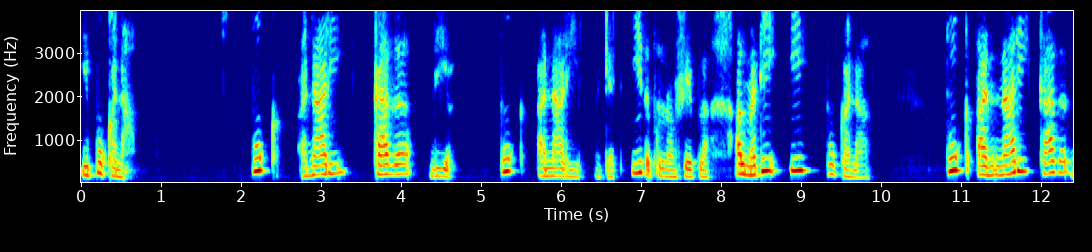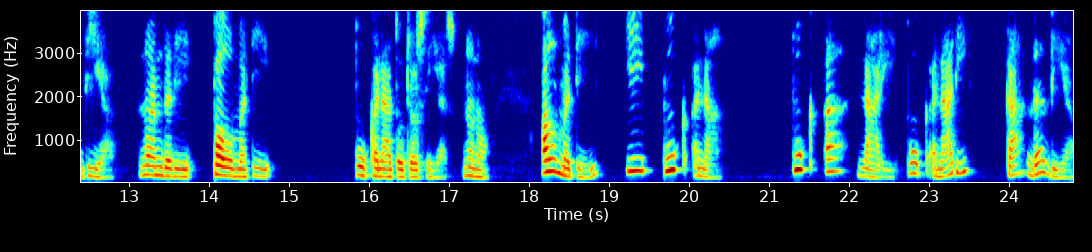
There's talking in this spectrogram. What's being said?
hi puc anar. Puc anar-hi cada dia. Puc anar-hi. Aquest i de pronom feble. Al matí hi puc anar. Puc anar-hi cada dia. No hem de dir pel matí puc anar tots els dies. No, no. Al matí hi puc anar. Puc anar-hi. Puc anar-hi cada dia.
